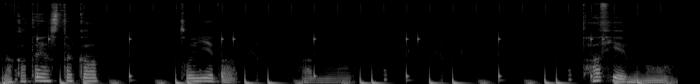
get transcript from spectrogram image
中田康隆といえば、あの、パフュームの、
